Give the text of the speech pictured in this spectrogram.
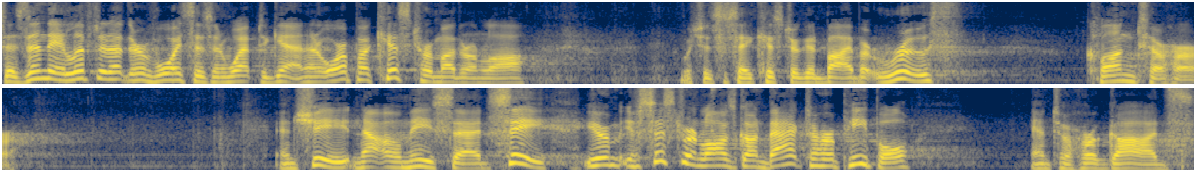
says, Then they lifted up their voices and wept again. And Orpah kissed her mother in law, which is to say, kissed her goodbye. But Ruth clung to her. And she, Naomi, said, See, your, your sister in law has gone back to her people and to her gods.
